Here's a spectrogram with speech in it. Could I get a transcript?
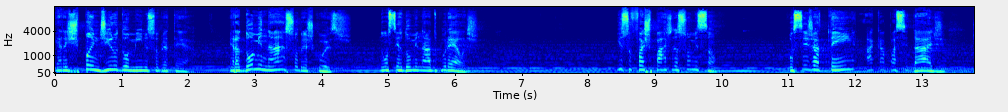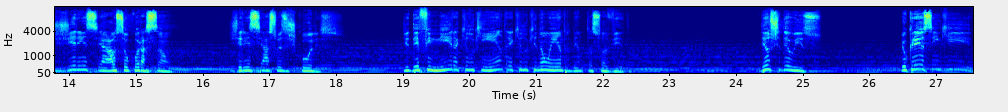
era expandir o domínio sobre a terra, era dominar sobre as coisas, não ser dominado por elas. Isso faz parte da sua missão. Você já tem a capacidade de gerenciar o seu coração, de gerenciar suas escolhas, de definir aquilo que entra e aquilo que não entra dentro da sua vida. Deus te deu isso. Eu creio assim que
